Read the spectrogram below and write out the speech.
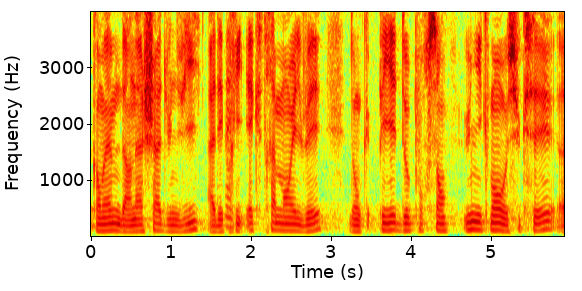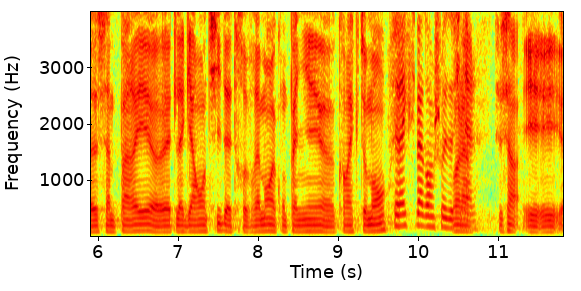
quand même d'un achat d'une vie à des prix extrêmement élevés. Donc payer 2% uniquement au succès, ça me paraît être la garantie d'être vraiment accompagné correctement. C'est vrai que c'est pas grand-chose au final. C'est ça. Et,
